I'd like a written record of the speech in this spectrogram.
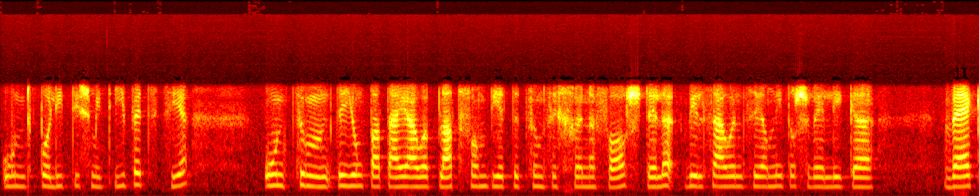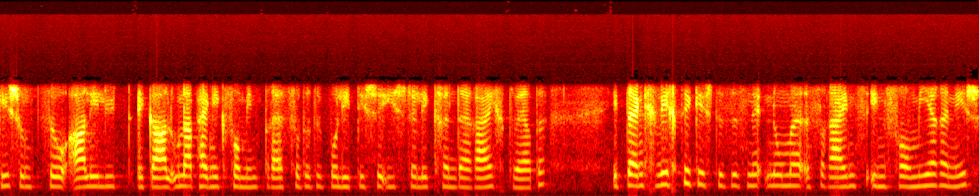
und politisch mit einbeziehen und um den Jungparteien auch eine Plattform bieten, um sich vorstellen weil es auch ein sehr niederschwelliger Weg ist und so alle Leute, egal unabhängig vom Interesse oder der politischen Einstellung, können erreicht werden. Ich denke, wichtig ist, dass es nicht nur ein reines Informieren ist,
